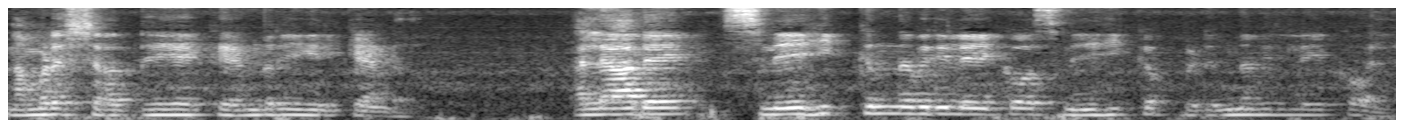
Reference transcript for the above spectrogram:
നമ്മുടെ ശ്രദ്ധയെ കേന്ദ്രീകരിക്കേണ്ടത്. അല്ലാതെ സ്നേഹിക്കുന്നവരിലേക്കോ സ്നേഹിക്കപ്പെടുന്നവരിലേക്കോ അല്ല.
